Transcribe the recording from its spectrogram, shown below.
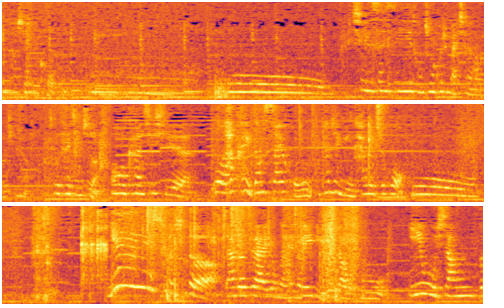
但它是一个口红。哦，谢谢三 C，同志们快去买起来吧！我的天啊，这个太精致了，好好看，谢谢。哇，它可以当腮红，你看这晕开了之后，哦，耶，是的，是的，嘉哥最爱用的那个 baby 味道的喷雾。衣物香氛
